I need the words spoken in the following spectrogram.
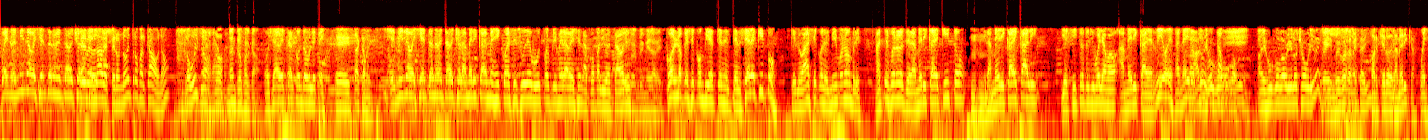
Bueno, en 1998 la Espéreme, don América- Ave, pero no entró Falcao, ¿no? ¿Entró Wilson? caramba. No entró Falcao. O sea, debe estar con doble P. Eh, exactamente. En 1998 la América de México hace su debut por primera vez en la Copa Libertadores, Por primera vez. con lo que se convierte en el tercer equipo que lo hace con el mismo nombre. Antes fueron los de la América de Quito, Ujú. el América de Cali y existe otro equipo llamado América de Río de Janeiro Claro, que ahí nunca jugó, jugó. ahí jugó Gabriel Ochoa Uribe. Fue, fue guardameta ahí. Parquero del América. Bueno,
